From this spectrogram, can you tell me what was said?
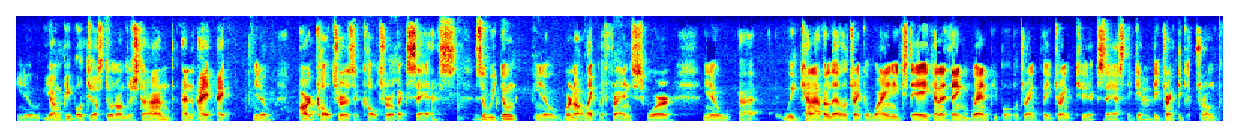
you know, young people just don't understand. And I, I you know, our culture is a culture of excess. So we don't, you know, we're not like the French where, you know, uh, we kind of have a little drink of wine each day kind of thing. When people drink, they drink to excess. They get, mm. they drink to get drunk.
